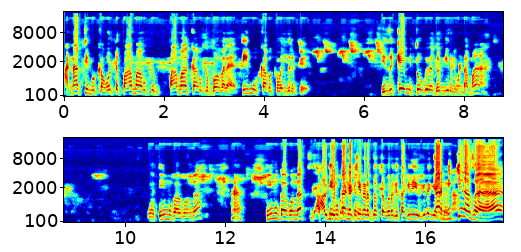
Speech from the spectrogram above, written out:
அதிமுக ஓட்டு பாமாவுக்கு பாமகவுக்கு போகல திமுகவுக்கு வந்திருக்கு. இதுக்கே நீ தூக்குல தொங்கி இருக்க வேண்டாமா? திமுகவுக்கு வந்தா? திமுகவுக்கு வந்தா அதிமுக கட்சி நடத்த உனக்கு தகுதி இருக்குன்னு. நிக்கல சார்.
